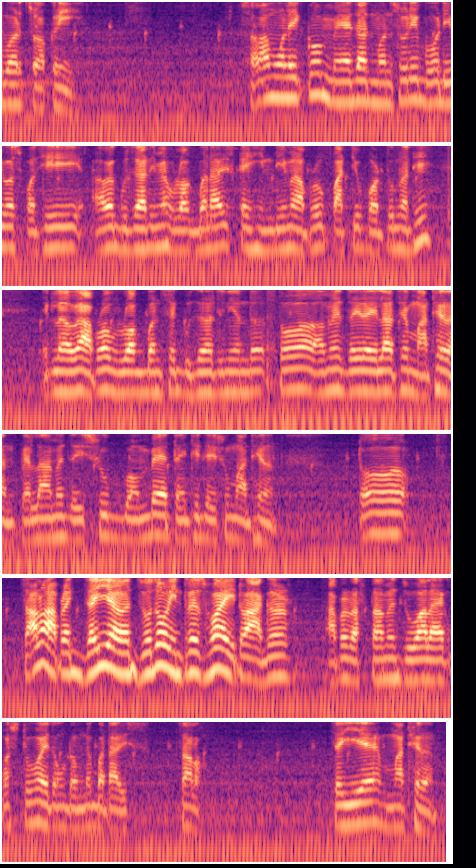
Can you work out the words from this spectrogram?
મનોબળ ચોકડી. સલામ વાલેકુમ મેં એજાદ મંસૂરી, બહુ દિવસ પછી હવે ગુજરાતીમાં વ્લોગ બનાવીશ. કંઈ હિન્દીમાં આપણું પાટિયું પડતું નથી. એટલે હવે આપણો વ્લોગ બનશે ગુજરાતીની અંદર. તો અમે જઈ રહેલા છે માથેરન. પહેલાં અમે જઈશું બોમ્બે, ત્યાંથી જઈશું માથેરન. તો ચાલો આપણે જઈએ. જોજો ઇન્ટરેસ્ટ હોય તો આગળ આપણે રસ્તામાં જોવાલાયક વસ્તુ હોય તો હું તમને બતાવીશ. ચાલો. જઈએ માથેરન.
